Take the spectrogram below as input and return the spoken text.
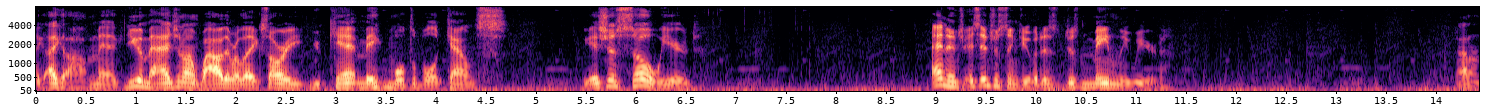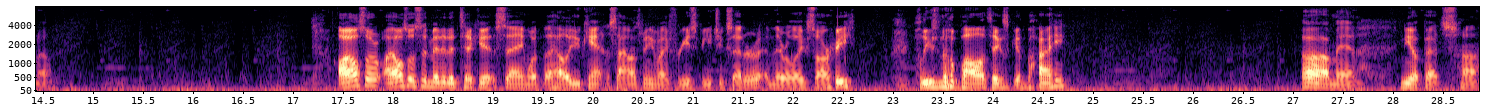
Like, I, oh man, can you imagine on WoW they were like, sorry, you can't make multiple accounts. It's just so weird. And it's interesting too, but it's just mainly weird. I don't know. I also I also submitted a ticket saying what the hell you can't silence me my free speech etc. And they were like sorry, please no politics goodbye. Oh man, Neopets, huh?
